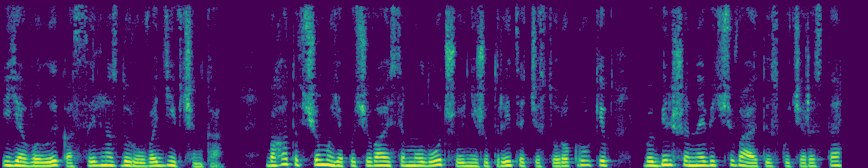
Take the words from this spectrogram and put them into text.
і я велика, сильна, здорова дівчинка. Багато в чому я почуваюся молодшою, ніж у 30 чи 40 років, бо більше не відчуваю тиску через те,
